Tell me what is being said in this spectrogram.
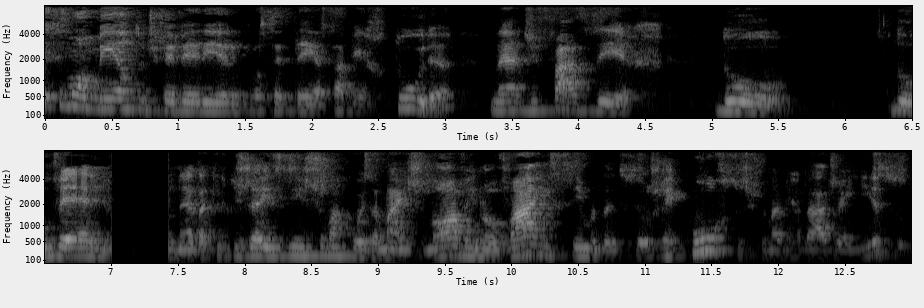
esse momento de fevereiro que você tem essa abertura né, de fazer do do velho, né, daquilo que já existe, uma coisa mais nova, inovar em cima dos seus recursos, que na verdade é isso.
